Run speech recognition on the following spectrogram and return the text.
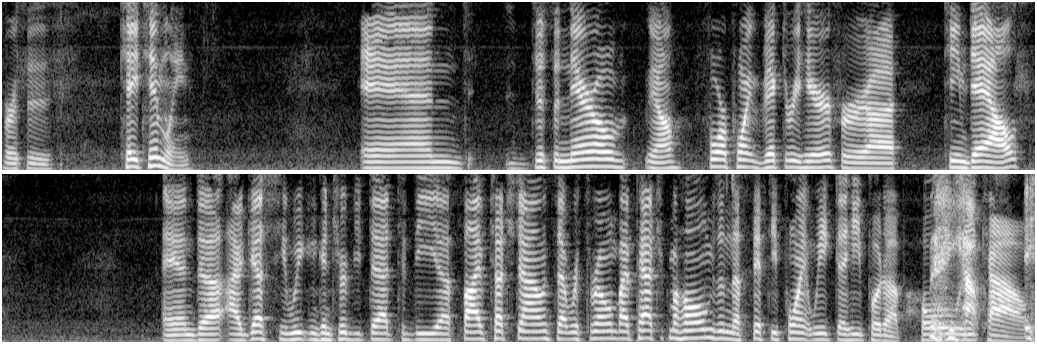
versus K Timling, and just a narrow, you know, four point victory here for uh, Team Dals. And uh, I guess we can contribute that to the uh, five touchdowns that were thrown by Patrick Mahomes and the 50 point week that he put up. Holy Yeah. cow.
